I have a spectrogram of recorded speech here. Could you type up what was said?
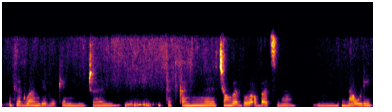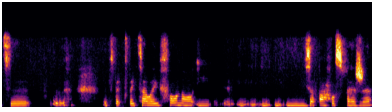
i zagłębie włókiennicze i, i, i, te tkaniny ciągle były obecne mm, na ulicy, w, te, w tej całej fono i, i, i, i, i zapachosferze,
